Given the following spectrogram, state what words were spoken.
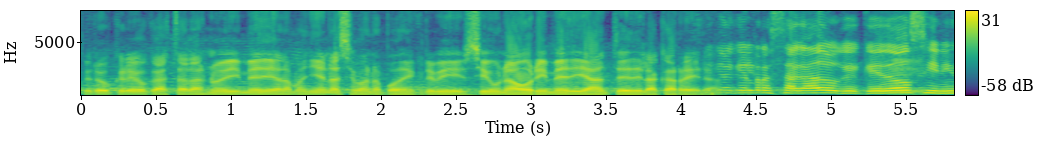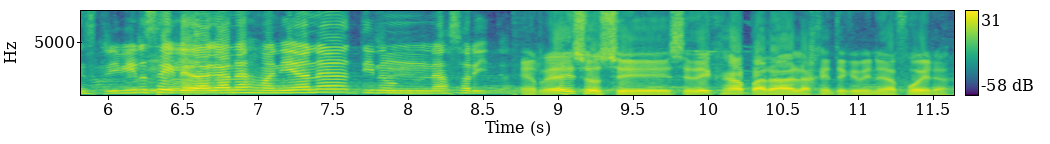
pero creo que hasta las nueve y media de la mañana se van a poder inscribir, sí, una hora y media antes de la carrera. aquel rezagado que quedó sin inscribirse y le da ganas mañana, tiene unas horitas. En realidad eso se, se deja para la gente que viene de afuera.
